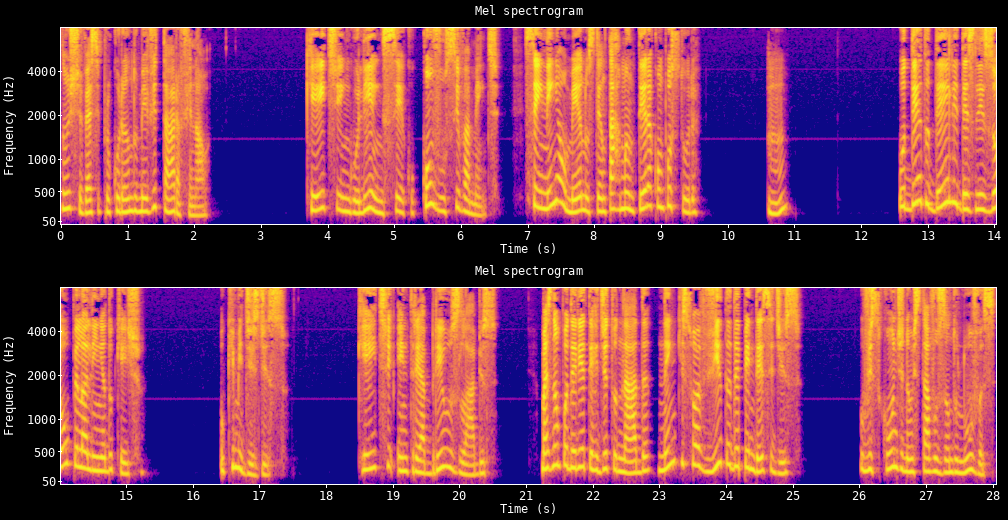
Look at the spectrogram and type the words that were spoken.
não estivesse procurando me evitar, afinal. Kate engolia em seco convulsivamente, sem nem ao menos tentar manter a compostura. Hum? O dedo dele deslizou pela linha do queixo. O que me diz disso? Kate entreabriu os lábios, mas não poderia ter dito nada, nem que sua vida dependesse disso. O Visconde não estava usando luvas,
